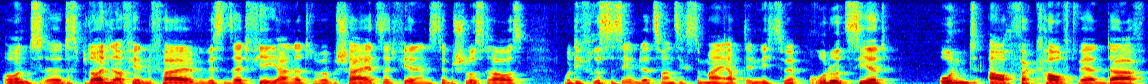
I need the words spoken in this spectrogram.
Und äh, das bedeutet auf jeden Fall, wir wissen seit vier Jahren darüber Bescheid. Seit vier Jahren ist der Beschluss raus. Und die Frist ist eben der 20. Mai, ab dem nichts mehr produziert und auch verkauft werden darf,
